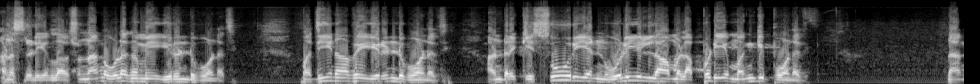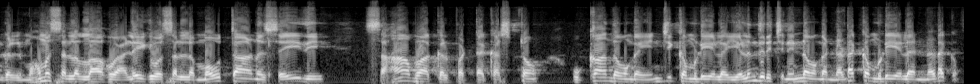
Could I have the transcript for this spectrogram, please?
அனஸ் ரலியல்லாஹு சொன்னாங்க உலகமே இருண்டு போனது. மதீனாவே இருண்டு போனது. அன்றைக்கு சூரியன் ஒளி இல்லாமல் அப்படியே மங்கி போனது. நாங்கள் முகமது ஸல்லல்லாஹு அலேஹி வசல்ல மௌத்தான செய்தி சஹாபாக்கள் பட்ட கஷ்டம் உட்கார்ந்தவங்க எஞ்சிக்க முடியல எழுந்திருச்சு நின்னவங்க நடக்க முடியல நடக்கும்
